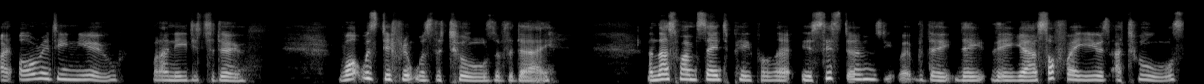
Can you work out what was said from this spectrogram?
I already knew what I needed to do. What was different was the tools of the day. And that's why I'm saying to people that your systems, the, the, the uh, software you use are tools.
